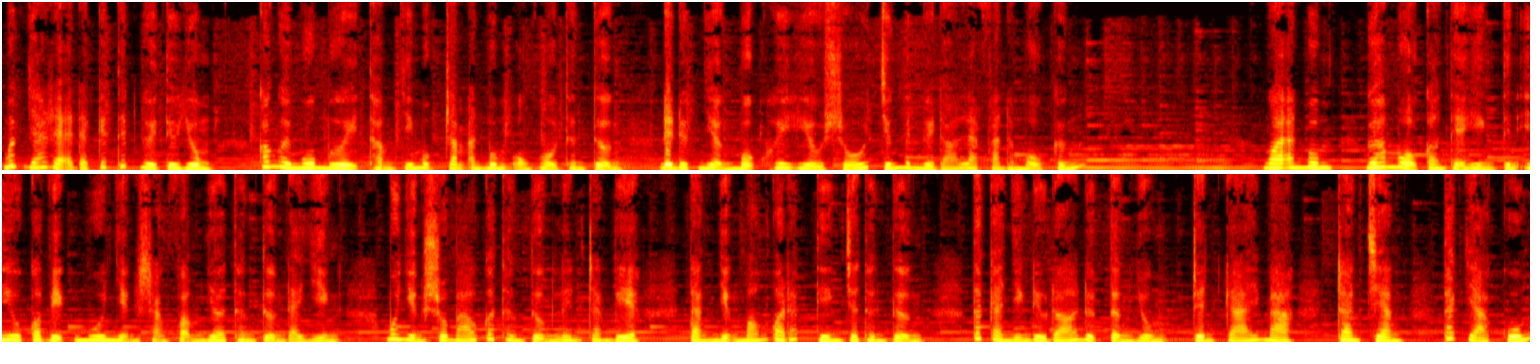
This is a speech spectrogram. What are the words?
Mức giá rẻ đã kích thích người tiêu dùng. Có người mua 10, thậm chí 100 album ủng hộ thần tượng để được nhận một huy hiệu số chứng minh người đó là fan hâm mộ cứng. Ngoài album, người hâm mộ còn thể hiện tình yêu qua việc mua những sản phẩm do thần tượng đại diện, mua những số báo có thần tượng lên trang bìa, tặng những món quà đắt tiền cho thần tượng. Tất cả những điều đó được tận dụng trên cái mà Trang Chang, tác giả cuốn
